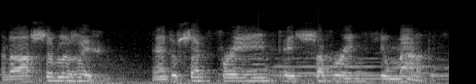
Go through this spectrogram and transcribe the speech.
and our civilization, and to set free a suffering humanity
